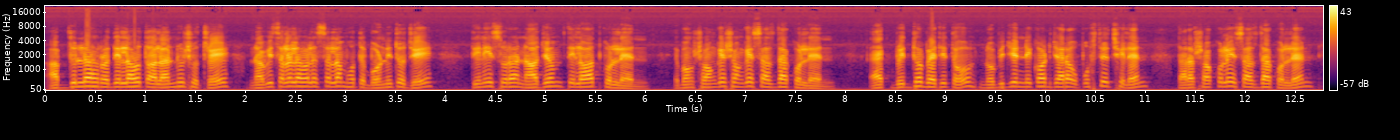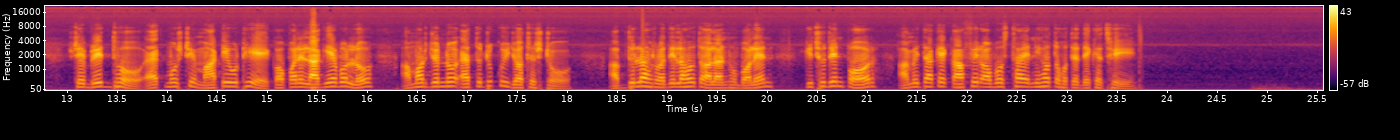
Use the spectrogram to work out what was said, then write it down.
আবদুল্লাহ রদিল্লাহ তালাহ্ন সূত্রে নবী সাল্লাহ আলাইসাল্লাম হতে বর্ণিত যে, তিনি সুরা নাজম তিলাওয়াত করলেন এবং সঙ্গে সঙ্গে সাজদা করলেন। এক বৃদ্ধ ব্যতীত নবীজির নিকট যারা উপস্থিত ছিলেন, তারা সকলেই সাজদা করলেন। সে বৃদ্ধ এক মুষ্টি মাটি উঠিয়ে কপালে লাগিয়ে বলল, আমার জন্য এতটুকুই যথেষ্ট। আবদুল্লাহ রদিল্লাহ তাল্লাহ্ন বলেন, কিছুদিন পর আমি তাকে কাফির অবস্থায় নিহত হতে দেখেছি।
